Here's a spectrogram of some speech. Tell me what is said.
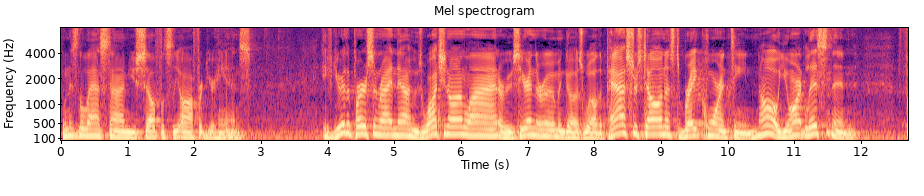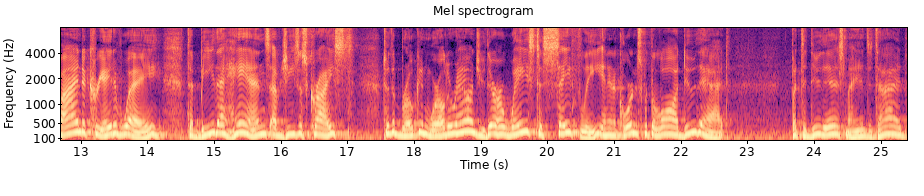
When is the last time you selflessly offered your hands? If you're the person right now who's watching online or who's here in the room and goes, Well, the pastor's telling us to break quarantine, no, you aren't listening. Find a creative way to be the hands of Jesus Christ to the broken world around you. There are ways to safely and in accordance with the law do that. But to do this, my hands are tied.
